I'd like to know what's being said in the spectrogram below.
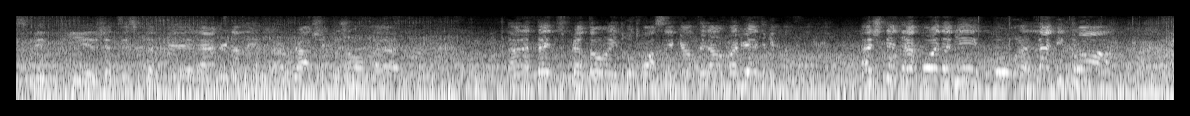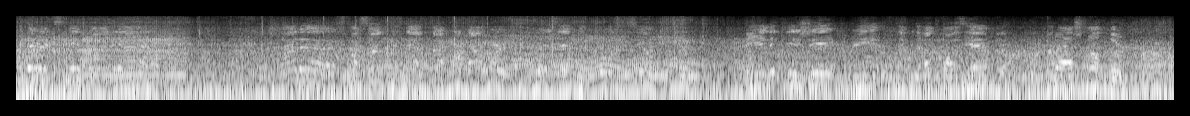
Smith qui euh, jadis fait l'adrenaline rush est toujours euh, dans la tête du peloton Hydro 350 et là on va lui ajouter le drapeau à damier pour la victoire. Derek Smith. Dans le 79, Patrick Howard, deuxième position. Et Yannick Léger, lui, terminera troisième dans le H32.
